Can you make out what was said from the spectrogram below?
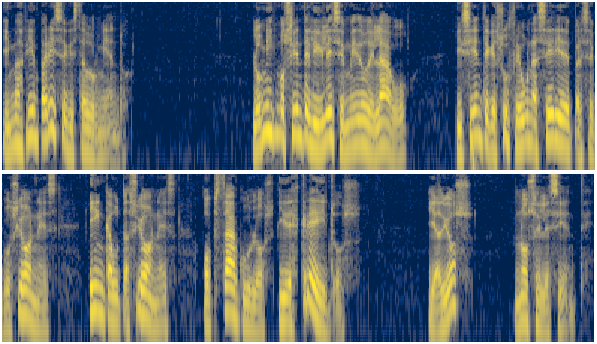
y más bien parece que está durmiendo. Lo mismo siente la iglesia en medio del lago y siente que sufre una serie de persecuciones, incautaciones, obstáculos y descréditos. Y a Dios no se le siente.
